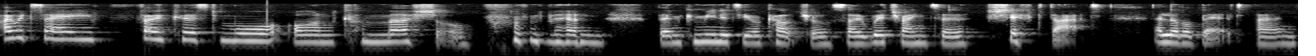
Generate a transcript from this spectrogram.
I would say, focused more on commercial than than community or cultural. So we're trying to shift that a little bit and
